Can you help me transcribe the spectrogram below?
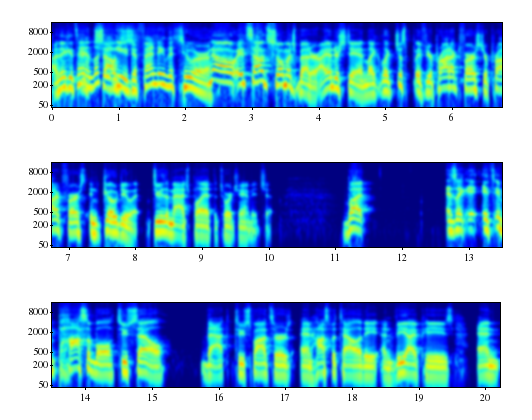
I think it's man, it look sounds, at you defending the tour. No, it sounds so much better. I understand. Like like just if your product first, your product first and go do it. Do the match play at the tour championship. But it's like it, it's impossible to sell that to sponsors and hospitality and VIPs and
